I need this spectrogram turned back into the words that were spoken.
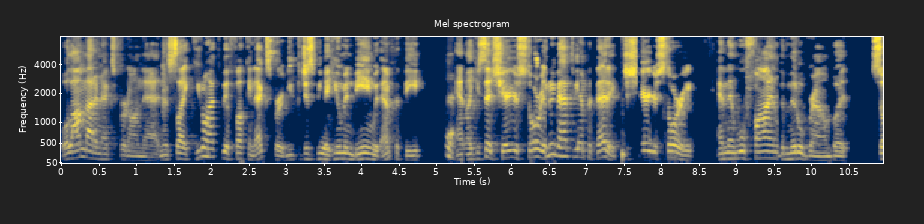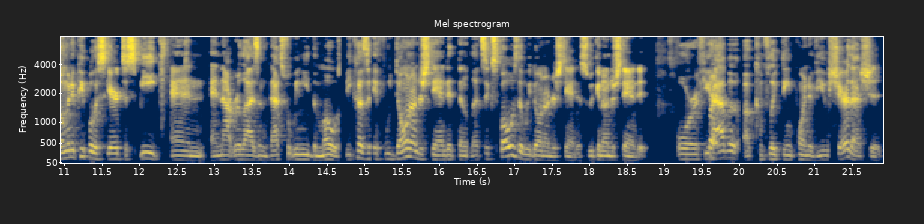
"Well, I'm not an expert on that," and it's like you don't have to be a fucking expert. You could just be a human being with empathy, Yeah. and like you said, share your story. You don't even have to be empathetic. Just share your story, and then we'll find the middle ground. But so many people are scared to speak and and not realizing that's what we need the most. Because if we don't understand it, then let's expose that we don't understand it so we can understand it. Or if you Right. have a, a conflicting point of view, share that shit.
